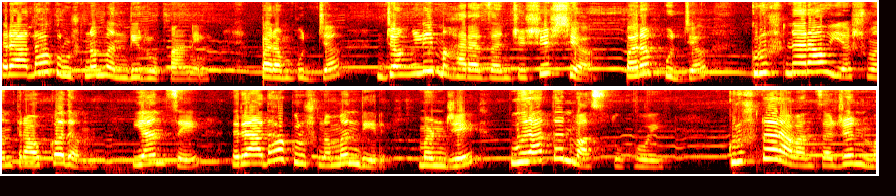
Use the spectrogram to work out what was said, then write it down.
राधाकृष्ण मंदिर रूपाने. परमपूज्य जंगली महाराजांचे शिष्य परमपूज्य कृष्णराव यशवंतराव कदम यांचे राधाकृष्ण मंदिर म्हणजे पुरातन वास्तू होय. कृष्णरावांचा जन्म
